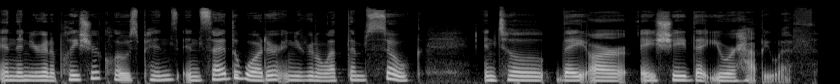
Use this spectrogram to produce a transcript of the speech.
And then you're going to place your clothespins inside the water and you're going to let them soak until they are a shade that you are happy with.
